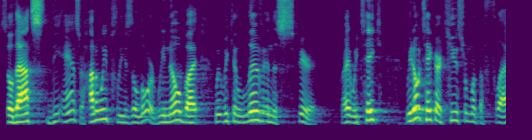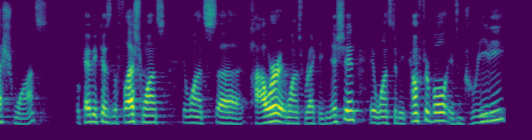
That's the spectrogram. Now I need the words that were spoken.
So that's the answer. How do we please the Lord? We know, but we, we can live in the spirit, right? We take we don't take our cues from what the flesh wants, okay? Because the flesh wants it wants uh, power, it wants recognition, it wants to be comfortable, it's greedy,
